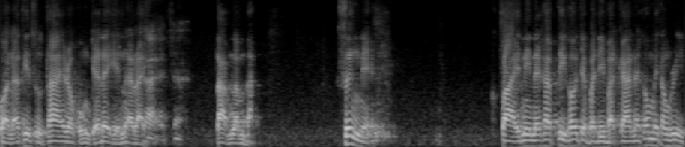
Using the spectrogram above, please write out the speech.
ก่อนอาทิตย์สุดท้ายเราคงจะได้เห็นอะไรตามลำดับ ซึ่งเนี่ย ฝ่ายนี้นะครับ ที่เขาจะปฏิบัติการนะเขาไม่ต้องรีบ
